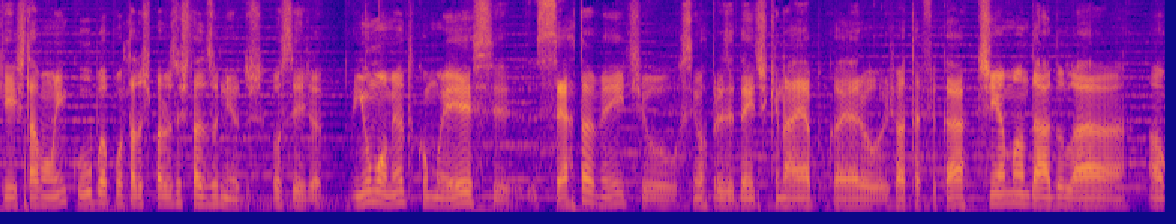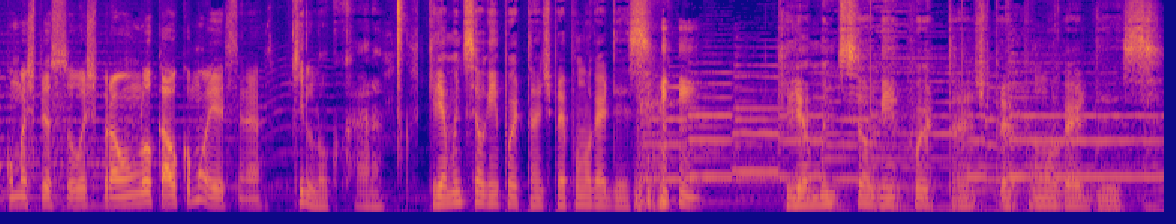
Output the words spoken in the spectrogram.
que estavam em Cuba apontados para os Estados Unidos. Ou seja, em um momento como esse, certamente o senhor presidente, que na época era o JFK, tinha mandado lá algumas pessoas para um local como esse, né? Que louco, cara. Queria muito ser alguém importante pra ir pra um lugar desse. Queria muito ser alguém importante pra ir pra um lugar desse.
